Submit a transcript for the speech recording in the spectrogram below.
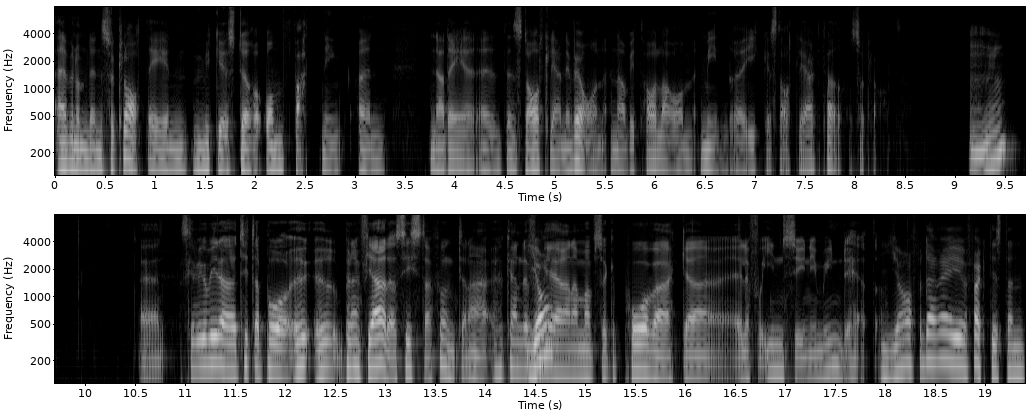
även om den såklart är en mycket större omfattning än när det är den statliga nivån, när vi talar om mindre icke-statliga aktörer såklart. Mm. Eh, ska vi gå vidare och titta på, hur, på den fjärde och sista punkten här. Hur kan det fungera ja. när man försöker påverka eller få insyn i myndigheter? Ja, för där är ju faktiskt en,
